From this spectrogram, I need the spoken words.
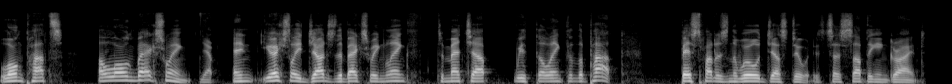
Long putts, a long backswing. Yep. And you actually judge the backswing length to match up with the length of the putt. Best putters in the world just do it. It's just something ingrained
